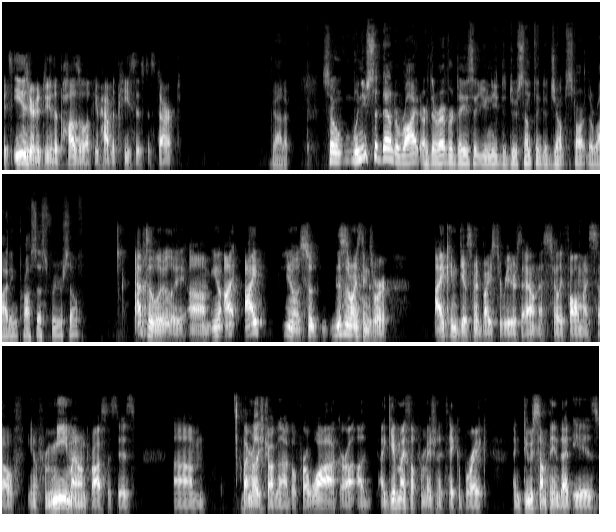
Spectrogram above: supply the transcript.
It's easier to do the puzzle if you have the pieces to start. Got it. So when you sit down to write, are there ever days that you need to do something to jumpstart the writing process for yourself? Absolutely. Um, you know, I, I, you know, so this is one of those things where I can give some advice to readers that I don't necessarily follow myself. You know, for me, my own process is, um, if I'm really struggling, I'll go for a walk or I'll, I'll, I give myself permission to take a break and do something that is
